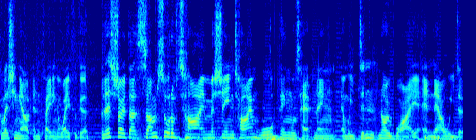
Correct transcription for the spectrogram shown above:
glitching out and fading away for good. This showed that some sort of time machine, time warping was happening and we didn't know why and now we do.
